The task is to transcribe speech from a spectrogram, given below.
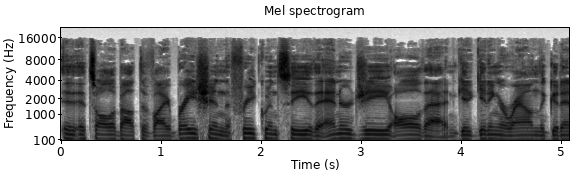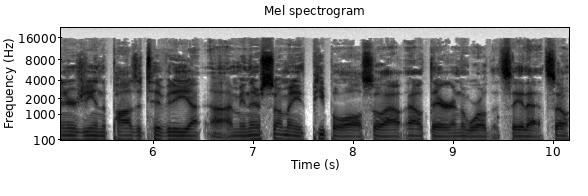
it's all about the vibration, the frequency, the energy, all that, and get, getting around the good energy and the positivity. Uh, I mean, there's so many people also out, out there in the world that say that. So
